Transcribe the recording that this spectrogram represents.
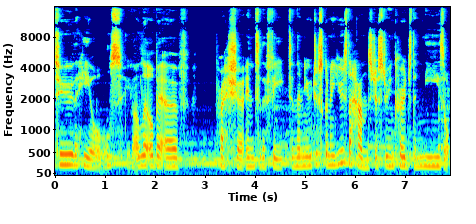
to the heels. You got a little bit of pressure into the feet, and then you're just going to use the hands just to encourage the knees up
